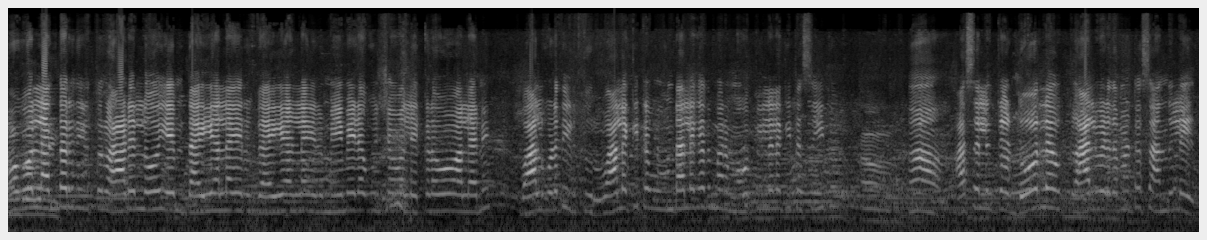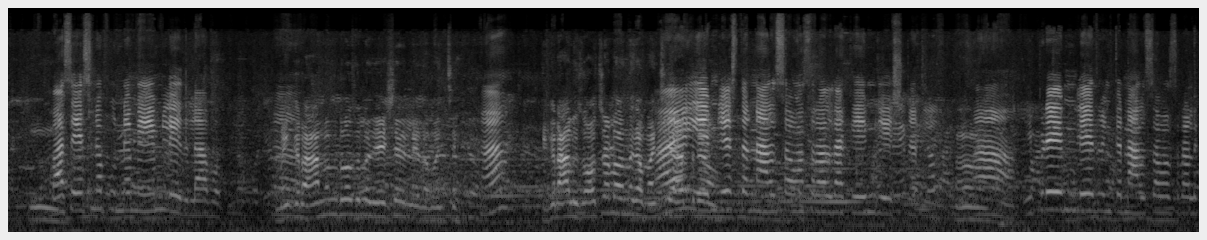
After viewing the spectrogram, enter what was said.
మగవాళ్ళు అందరు తిడుతున్నారు ఆడల్లో ఏం దయ్యాలయ్యారు గయ్యాలయ్యారు మేమేడ కూర్చో వాళ్ళు ఎక్కడ పోవాలని వాళ్ళు కూడా తిడుతున్నారు వాళ్ళకిట ఉండాలి కదా మరి మగ పిల్లలకిట సీటు. అసలు డోర్లో గాలి పెడదామంటే సందు లేదు. బస్ వేసిన పుణ్యం ఏం లేదు లాభం. రానున్న రోజుల్లో చేసేది లేదా మంచి? ఇక నాలుగు సంవత్సరాలు ఉందిగా మంచి ఏం చేస్తాడు నాలుగు సంవత్సరాల దాకా ఏం చేసినట్లు ఆ, ఇప్పుడేం లేదు ఇంకా నాలుగు సంవత్సరాలు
